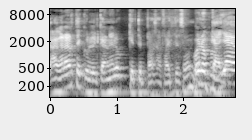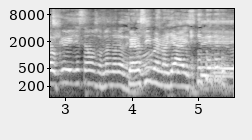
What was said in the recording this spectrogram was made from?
agarrarte con el Canelo, ¿qué te pasa, Faitelson? Bueno, pues ya, ok, ya estamos hablando ahora de. Pero sí, bueno, ya, este,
